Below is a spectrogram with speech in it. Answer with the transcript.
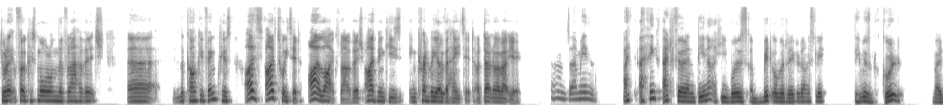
Do you want to focus more on the Vlahovic, uh, Lukaku thing? Because I've I've tweeted I like Vlahovic. I think he's incredibly overhated. I don't know about you. And I mean, I I think at Fiorentina he was a bit overrated. Honestly, he was good, but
